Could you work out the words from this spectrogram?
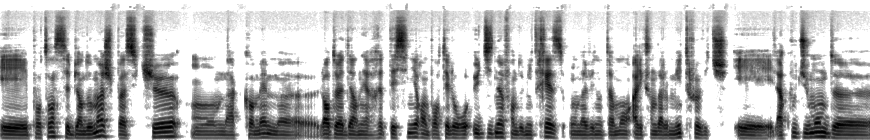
et pourtant, c'est bien dommage parce que on a quand même, euh, lors de la dernière décennie, remporté l'Euro U19 en 2013. On avait notamment Alexander Mitrovic et la Coupe du Monde euh,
